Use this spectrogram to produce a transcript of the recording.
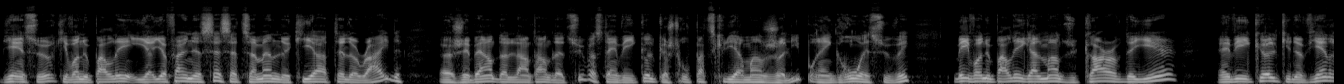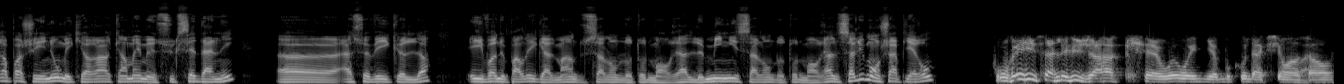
bien sûr, qui va nous parler. Il a, fait un essai cette semaine, le Kia Telluride. Euh, j'ai bien hâte de l'entendre là-dessus parce que c'est un véhicule que je trouve particulièrement joli pour un gros SUV. Mais il va nous parler également du Car of the Year, un véhicule qui ne viendra pas chez nous, mais qui aura quand même un succès d'année euh, à ce véhicule-là. Et il va nous parler également du Salon de l'Auto de Montréal, le mini Salon de l'Auto de Montréal. Salut, mon cher Pierrot. Oui, salut Jacques. Oui, oui, il y a beaucoup d'actions encore.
